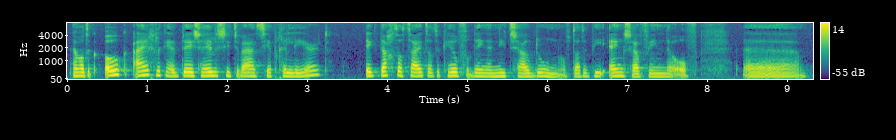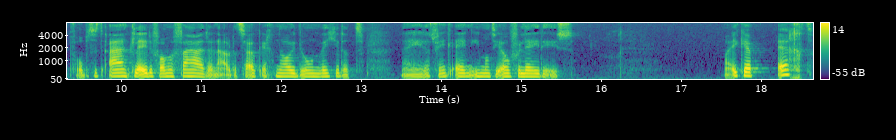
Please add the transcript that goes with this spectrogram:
En wat ik ook eigenlijk in deze hele situatie heb geleerd, ik dacht altijd dat ik heel veel dingen niet zou doen, of dat ik die eng zou vinden, of uh, bijvoorbeeld het aankleden van mijn vader. Nou, dat zou ik echt nooit doen. Weet je, dat, nee, dat vind ik eng. Iemand die overleden is. Maar ik heb echt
